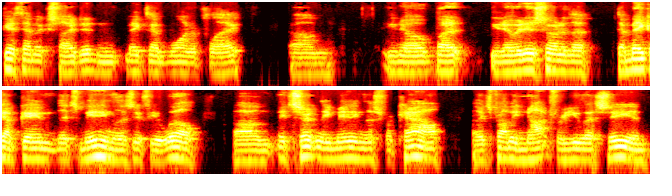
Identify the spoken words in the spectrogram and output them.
get them excited and make them want to play. Um, you know, but you know, it is sort of the the makeup game that's meaningless, if you will. Um, it's certainly meaningless for Cal. Uh, it's probably not for USC and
